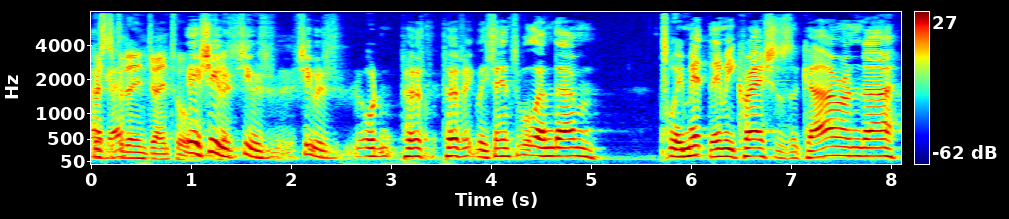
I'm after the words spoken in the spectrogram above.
Christopher okay. Dean, Jayne Torvill. Yeah, she was. She was. She was per- perfectly sensible, and um, we met them. He crashes the car, and uh,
